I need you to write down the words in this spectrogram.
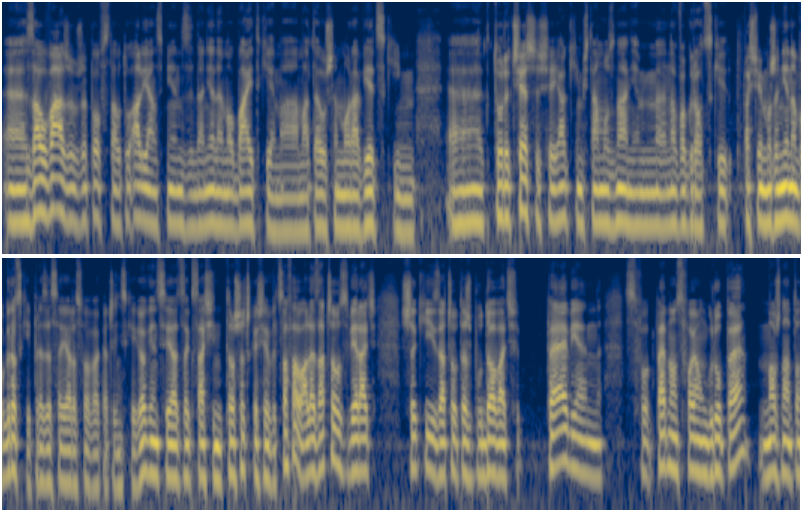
e, zauważył, że powstał tu alians między Danielem Obajtkiem a Mateuszem Morawieckim, który cieszy się jakimś tam uznaniem Nowogrodzkiej, właściwie może nie Nowogrodzkiej, prezesa Jarosława Kaczyńskiego, więc Jacek Sasin troszeczkę się wycofał, ale zaczął zwierać szyki i zaczął też budować pewien, swo, pewną swoją grupę. Można to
